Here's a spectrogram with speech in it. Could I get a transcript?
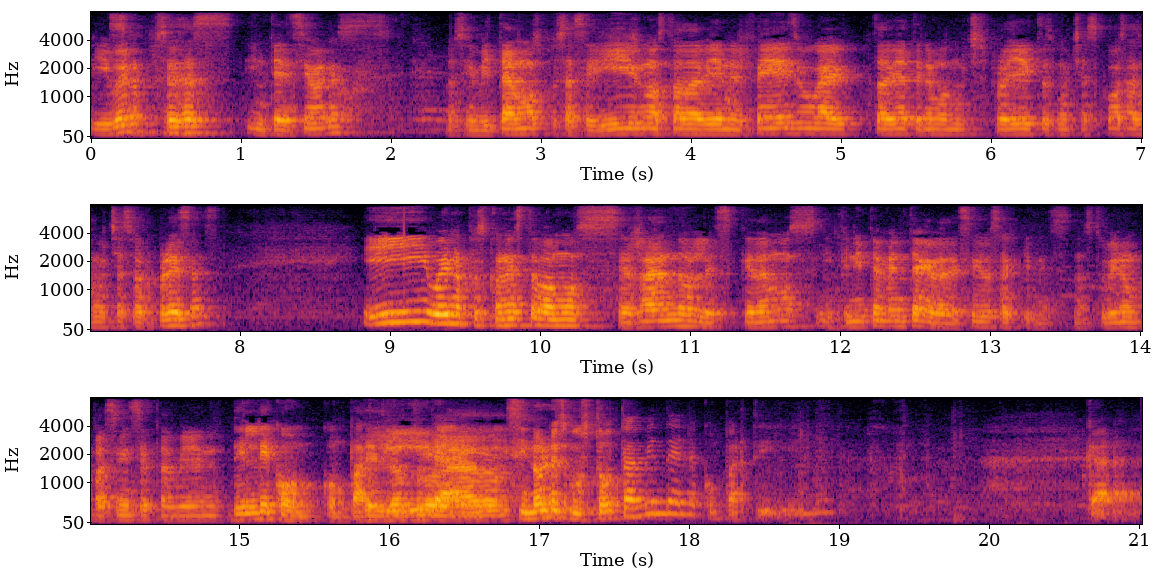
Y bueno, pues esas intenciones los invitamos pues a seguirnos todavía en el Facebook, ahí todavía tenemos muchos proyectos, muchas cosas, muchas sorpresas. Y bueno, pues con esto vamos cerrando, les quedamos infinitamente agradecidos a quienes nos tuvieron paciencia también. Denle con, compartir. Del otro lado. Si no les gustó, también denle compartir. Caray.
